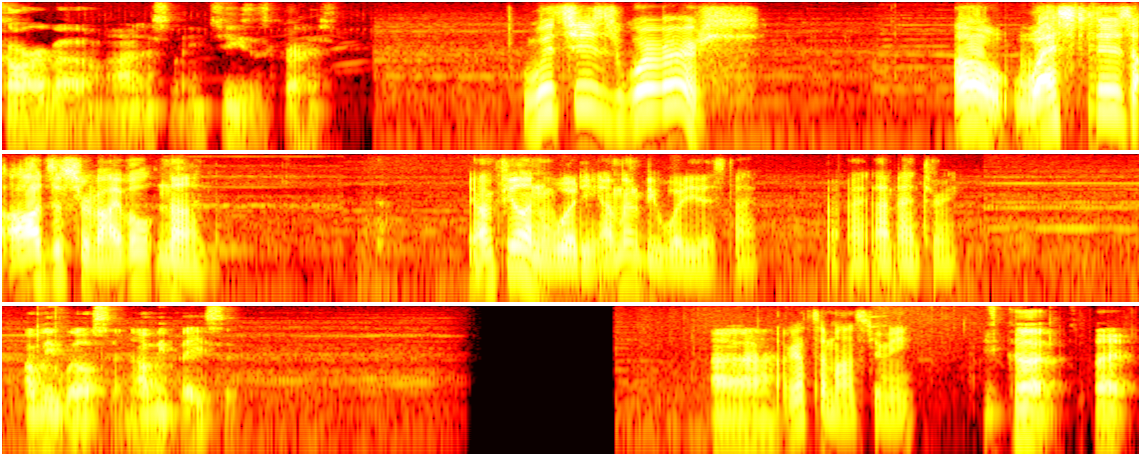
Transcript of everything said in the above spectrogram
garbo, honestly. Jesus Christ. Which is worse? Oh, Wes's odds of survival? None. Yeah, I'm feeling Woodie. I'm gonna be Woodie this time. Alright, I'm entering. I'll be Wilson. I'll be basic. Uh, I got some monster meat. it's cooked, but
